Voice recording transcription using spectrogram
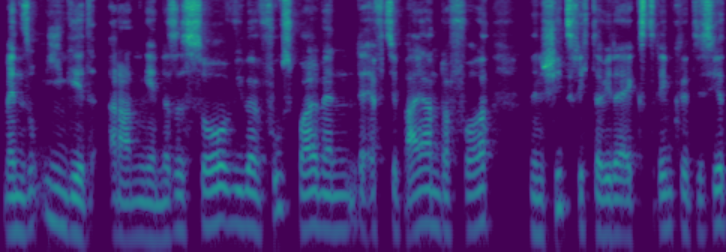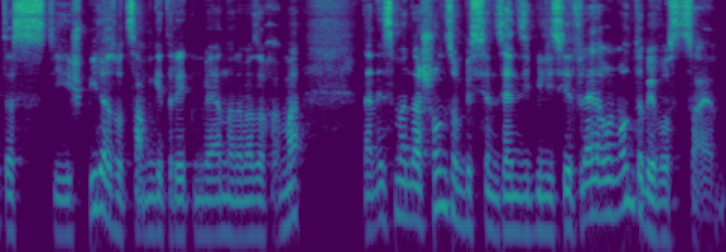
wenn es um ihn geht, rangehen. Das ist so wie beim Fußball, wenn der FC Bayern davor den Schiedsrichter wieder extrem kritisiert, dass die Spieler so zusammengetreten werden oder was auch immer, dann ist man da schon so ein bisschen sensibilisiert, vielleicht auch im Unterbewusstsein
